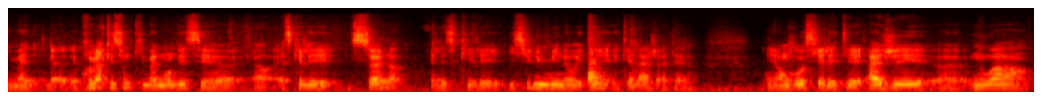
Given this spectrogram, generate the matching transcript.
les premières questions qu'il m'a demandé c'est est-ce qu'elle est seule, est-ce qu'elle est issue d'une minorité et quel âge a-t-elle? Et en gros, si elle était âgée, noire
